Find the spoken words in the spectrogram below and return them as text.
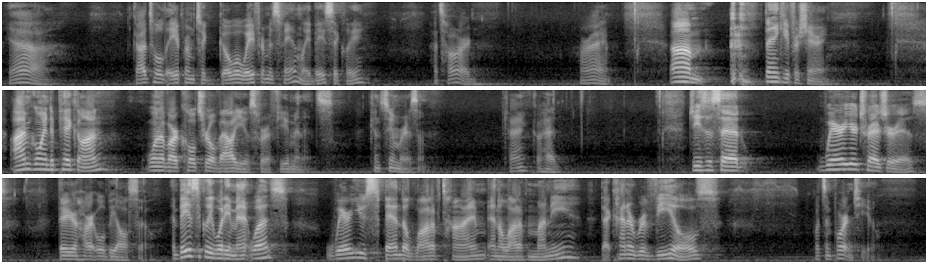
Yeah. God told Abram to go away from his family, basically. That's hard. All right. Um, thank you for sharing. I'm going to pick on one of our cultural values for a few minutes consumerism. Okay, go ahead. Jesus said, Where your treasure is, there your heart will be also. And basically, what he meant was, where you spend a lot of time and a lot of money, that kind of reveals what's important to you,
